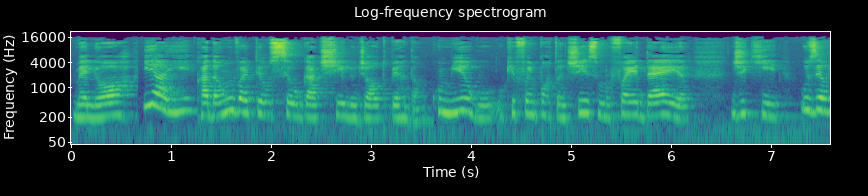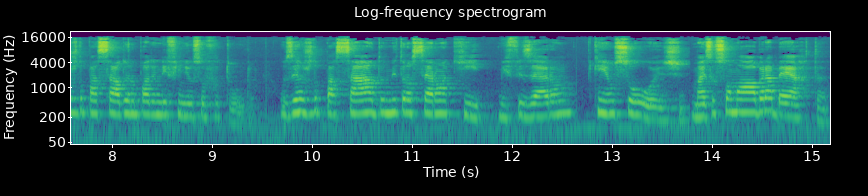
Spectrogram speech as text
melhor. E aí, cada um vai ter o seu gatilho de auto-perdão. Comigo, o que foi importantíssimo foi a ideia de que os erros do passado não podem definir o seu futuro. Os erros do passado me trouxeram aqui, me fizeram quem eu sou hoje. Mas eu sou uma obra aberta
